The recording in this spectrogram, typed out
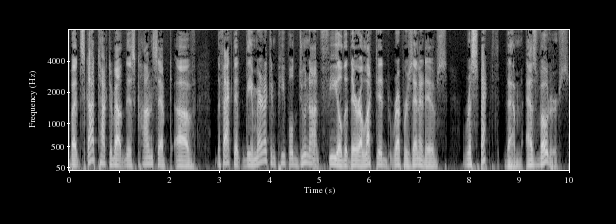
but Scott talked about this concept of the fact that the American people do not feel that their elected representatives respect them as voters.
